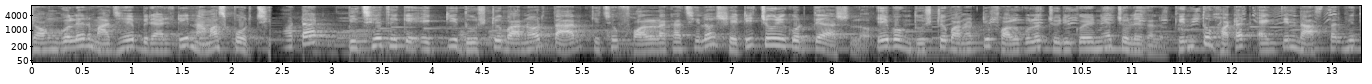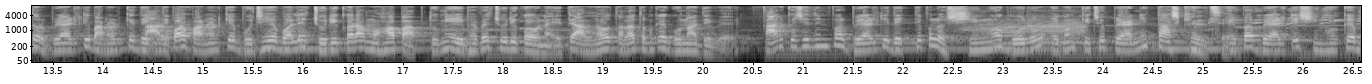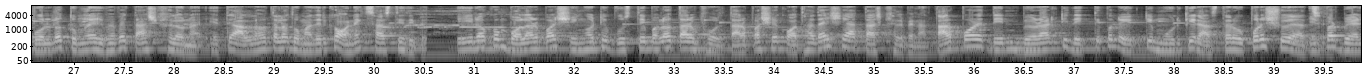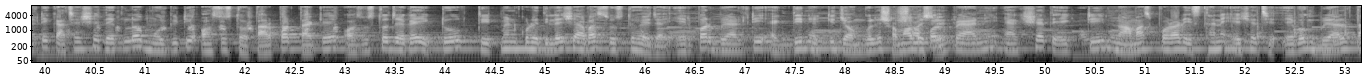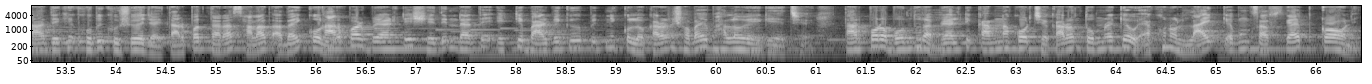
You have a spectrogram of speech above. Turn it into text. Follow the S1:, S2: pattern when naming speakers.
S1: জঙ্গলের মাঝে বিড়ালটি নামাজ পড়ছে হঠাৎ পিছে থেকে একটি দুষ্টু বানর তার কিছু ফল রাখা ছিল, সেটি চুরি করতে আসলো এবং দুষ্টু বানরটি ফলগুলো চুরি করে নিয়ে চলে গেল। কিন্তু হঠাৎ একদিন রাস্তার ভিতর বিড়ালটি বানরকে দেখতে পর বানরকে বুঝিয়ে বলে, চুরি করা মহাপাপ, তুমি এইভাবে চুরি করো না, এতে আল্লাহ তালা তোমাকে গুণা দিবে। তার কিছুদিন পর বিড়ালটি দেখতে পেল সিংহ, গরু এবং কিছু প্রাণী তাস খেলছে। এরপর বিড়ালটি সিংহকে বলল, তোমরা এভাবে তাস খেলো না। এতে আল্লাহ তালা তোমাদেরকে অনেক শাস্তি দিবে। এই রকম বলার পর সিংহটি বুঝতে পারল তার ভুল। তারপর সে কথা দেয় সে আর তাস খেলবে না। তারপরের দিন বিড়ালটি দেখতে পেল একটি মুরগি রাস্তার উপরে শুয়ে আছে। এরপর বিড়ালটি কাছে এসে দেখল মুরগিটি অসুস্থ। তারপর তাকে অসুস্থ জায়গায় একটু ট্রিটমেন্ট করে দিলে সে আবার সুস্থ হয়ে যায়। এরপর বিড়ালটি একদিন একটি জঙ্গলে সমাবেশে প্রাণী একসাথে একটি নামাজ পড়ার স্থানে এসেছে এবং বিড়াল তা দেখে খুবই খুশি হয়ে যায়। তারপর তারা সালাদ আদায় করল। তারপর বিড়ালটি সেদিন রাতে একটি বারবিকিউ পিকনিক করল কারণ সবাই ভালো হয়ে গিয়েছে। তারপরও বন্ধুরা বিড়ালটি কান্না করছে কারণ তোমরা কেউ এখনও লাইক এবং সাবস্ক্রাইব করনি।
